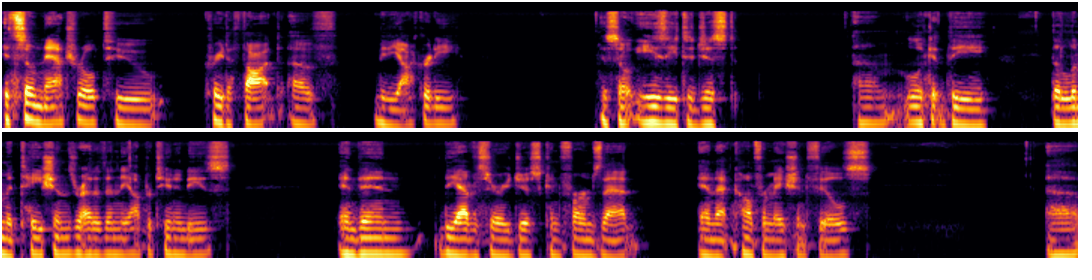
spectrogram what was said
it's so natural to create a thought of mediocrity. It's so easy to just um, look at the the limitations rather than the opportunities, and then the adversary just confirms that, and that confirmation feels uh,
